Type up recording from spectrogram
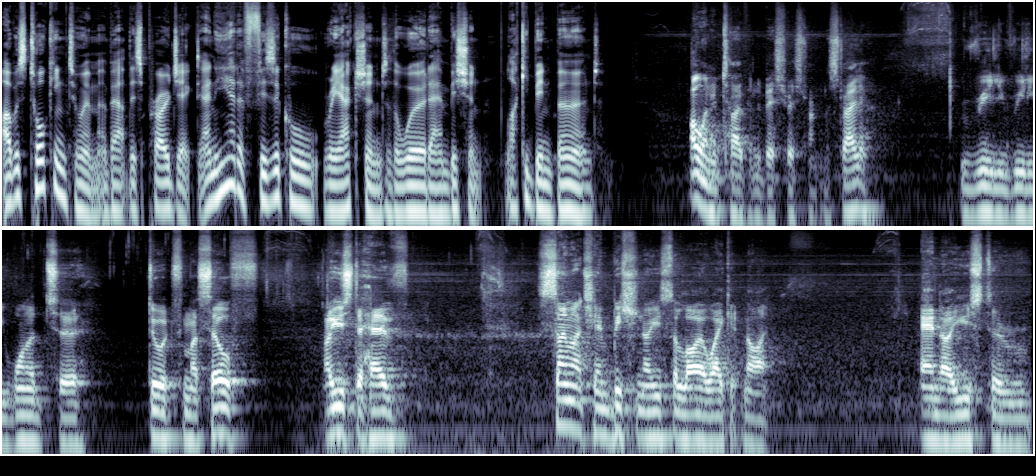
I was talking to him about this project, and he had a physical reaction to the word ambition, like he'd been burned. I wanted to open the best restaurant in Australia. Really, really wanted to do it for myself. I used to have so much ambition, I used to lie awake at night. And I used to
